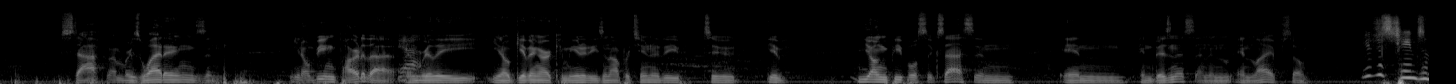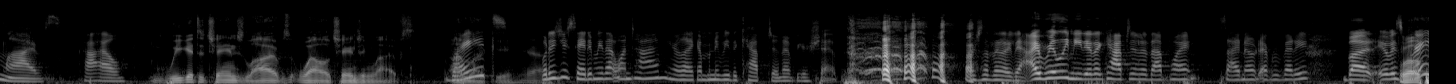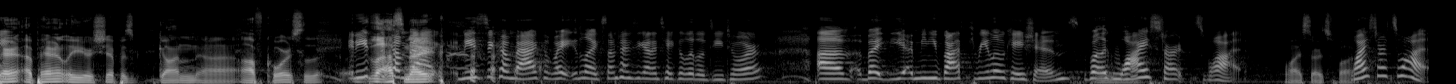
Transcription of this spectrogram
staff members weddings and you know being part of that Yeah. and really you know giving our communities an opportunity to give young people success in in in business and in, in life so You're just changing lives, Kyle. We get to change lives while changing lives Right? yeah. What did you say to me that one time? You're like, I'm going to be the captain of your ship. or something like that. I really needed a captain at that point. Side note, everybody. But it was well great. appar- apparently your ship has gone uh, off course it needs last to come night back. It needs to come back. Wait, look, sometimes you got to take a little detour. Um, but yeah, I mean, you've got three locations. But Mm. like, why start SWAT? why start SWAT Why start SWAT?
